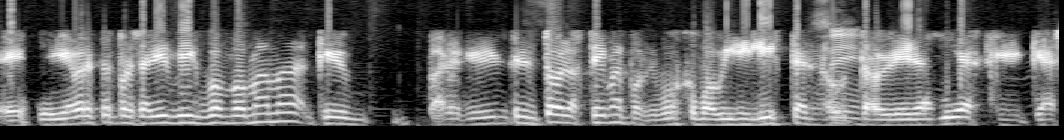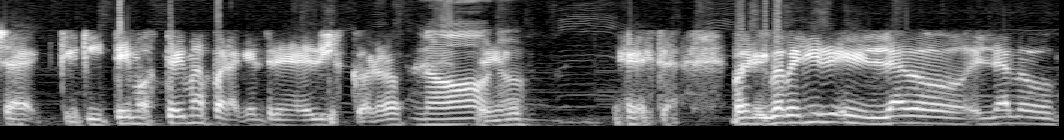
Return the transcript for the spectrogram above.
este, y ahora está por salir Big Bombo Mama, que para que entren todos los temas, porque vos como vinilista no sí. que, que haya que quitemos temas para que entren en el disco, ¿no? No, no. bueno, y va a venir el lado, el lado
